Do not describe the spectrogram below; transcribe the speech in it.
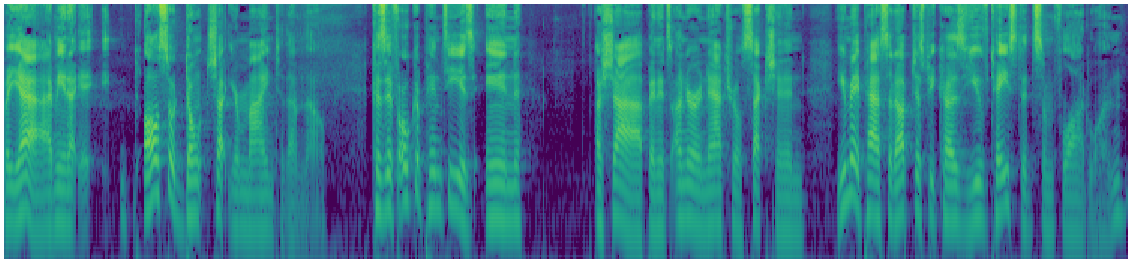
but yeah, I mean, it, also don't shut your mind to them though. Because if Occhipinti is in a shop and it's under a natural section, you may pass it up just because you've tasted some flawed one,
